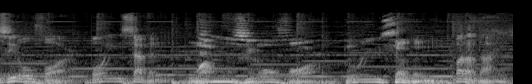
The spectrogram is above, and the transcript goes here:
104.7 104.7 Paradise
